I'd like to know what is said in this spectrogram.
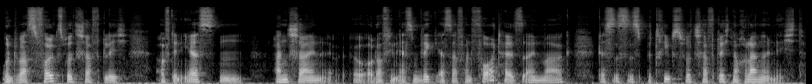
und was volkswirtschaftlich auf den ersten Anschein äh, oder auf den ersten Blick erst davon Vorteil sein mag, das ist es betriebswirtschaftlich noch lange nicht.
